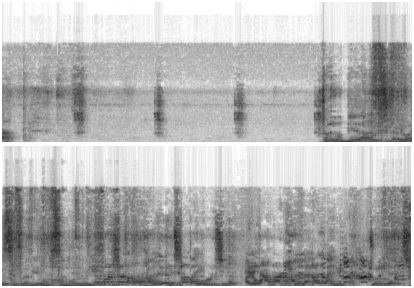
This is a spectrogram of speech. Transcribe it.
না। বিয়ে করছিলাম ভালো লেগেছিল তাই করেছিলাম। এখন আর ভালো লাগা তাই আমি চলে যাচ্ছি।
